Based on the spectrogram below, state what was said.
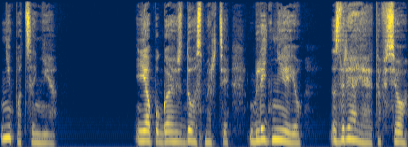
ни по цене. Я пугаюсь до смерти, бледнею. Зря я это все.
